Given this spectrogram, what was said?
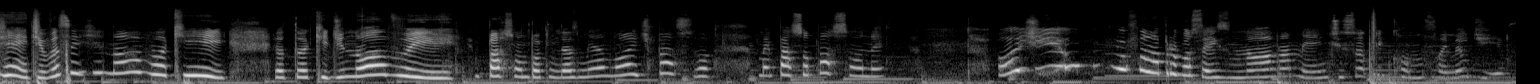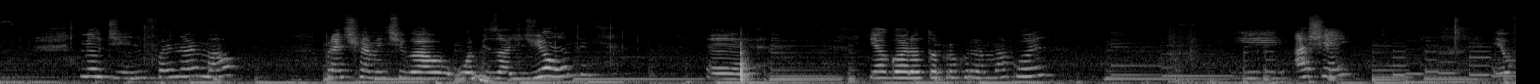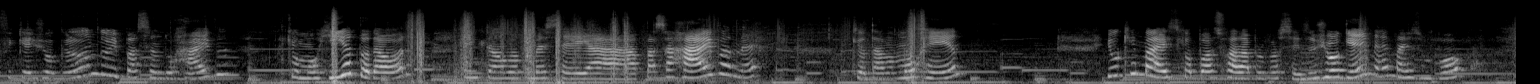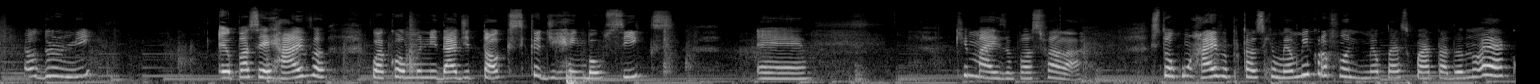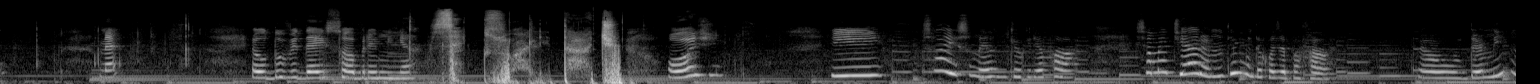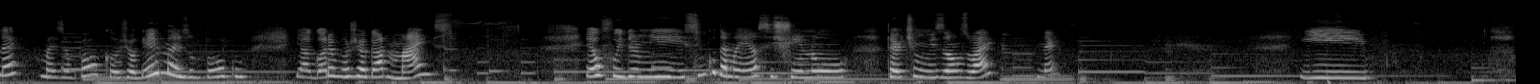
gente, vocês de novo aqui. Eu tô aqui de novo e passou um pouquinho das meia-noite, passou. Mas passou, passou, né? Hoje eu vou falar pra vocês novamente sobre como foi meu dia. Meu dia foi normal, praticamente igual o episódio de ontem. É... E agora eu tô procurando uma coisa. E achei eu fiquei jogando e passando raiva, porque eu morria toda hora. Então eu comecei a passar raiva, né? Que eu tava morrendo. E o que mais que eu posso falar pra vocês? Eu joguei, né? Mais um pouco. Eu dormi. Eu passei raiva com a comunidade tóxica de Rainbow Six. É... O que mais eu posso falar? Estou com raiva por causa que o meu microfone do meu PS4 tá dando eco, né? Eu duvidei sobre minha sexualidade hoje. E só isso mesmo que eu queria falar. Isso é meu diário, não tem muita coisa para falar. Eu dormi, né? Mais um pouco, eu joguei mais um pouco e agora eu vou jogar mais. Eu fui dormir 5 da manhã assistindo 13 Reasons Why, né? E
